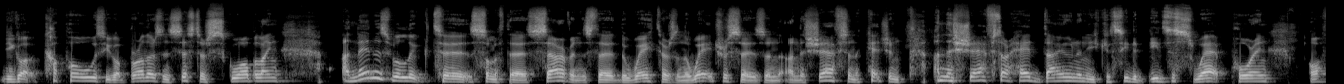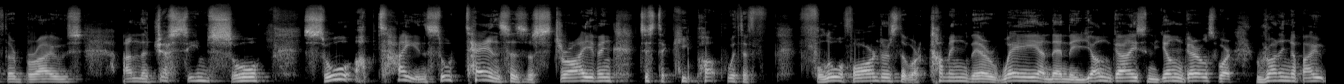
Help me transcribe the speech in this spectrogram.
You got couples, you got brothers and sisters squabbling, and then as we look to some of the servants, the the waiters and the waitresses, and and the chefs in the kitchen, and the chefs are head down, and you can see the beads of sweat pouring off their brows, and they just seem so so uptight and so tense as they're striving just to keep up with the flow of orders that were coming their way, and then the young guys and young girls were running about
